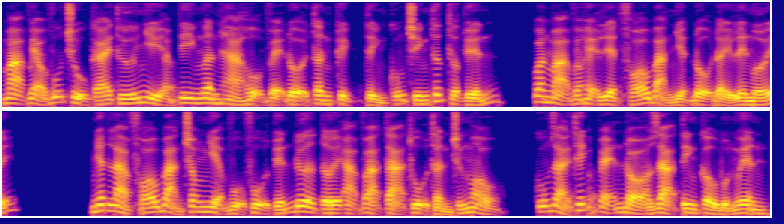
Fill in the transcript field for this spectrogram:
mạ vẹo vũ trụ cái thứ nhì ập đi ngân hà hộ vệ đội tân kịch tỉnh cũng chính thức thượng tuyến, quan mạ và hệ liệt phó bản nhiệt độ đẩy lên mới. Nhất là phó bản trong nhiệm vụ phụ tuyến đưa tới ạ vạ tạ thụ thần chứng màu, cũng giải thích vẽn đỏ dạ tinh cầu bồn nguyên,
